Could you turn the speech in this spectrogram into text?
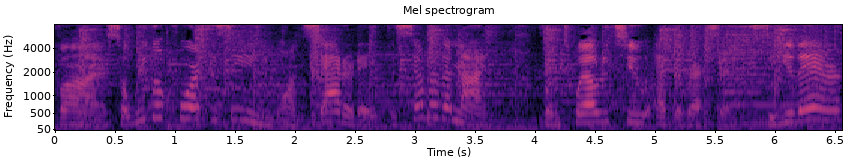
fun. So we look forward to seeing you on Saturday, December the 9th from 12 to 2 at the Rec Center. See you there.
